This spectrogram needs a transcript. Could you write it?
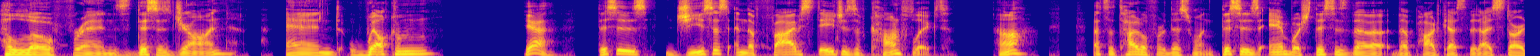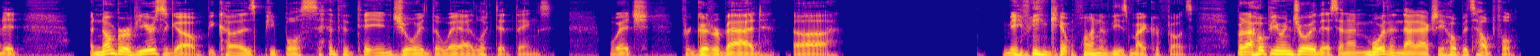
Hello, friends. This is John, and welcome. Yeah, this is Jesus and the Five Stages of Conflict. Huh? That's the title for this one. This is Ambush. This is the the podcast that I started a number of years ago because people said that they enjoyed the way I looked at things, which, for good or bad, uh, made me get one of these microphones. But I hope you enjoy this, and I'm more than that. I actually hope it's helpful.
